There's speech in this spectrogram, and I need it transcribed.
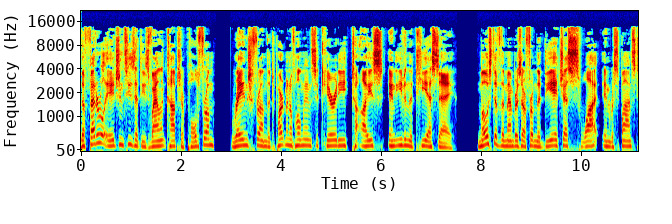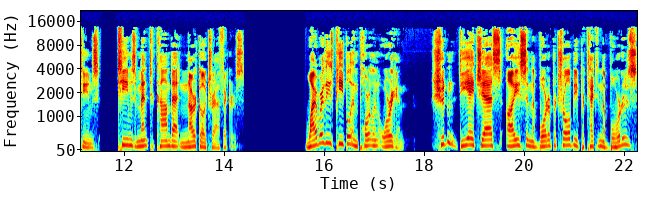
The federal agencies that these violent cops are pulled from range from the Department of Homeland Security to ICE and even the TSA. Most of the members are from the DHS SWAT and response teams, teams meant to combat narco traffickers. Why were these people in Portland, Oregon? Shouldn't DHS, ICE, and the Border Patrol be protecting the borders?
